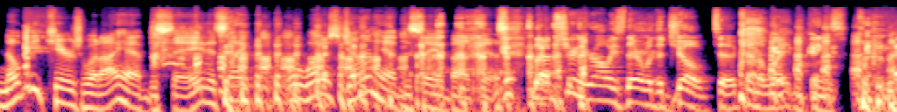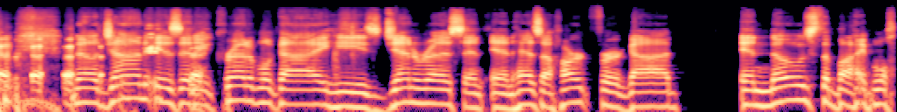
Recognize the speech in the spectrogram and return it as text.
nobody cares what I have to say. It's like, well, what does John have to say about this? But I'm sure you're always there with a joke to kind of lighten things. no, John is an incredible guy. He's generous and, and has a heart for God and knows the Bible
